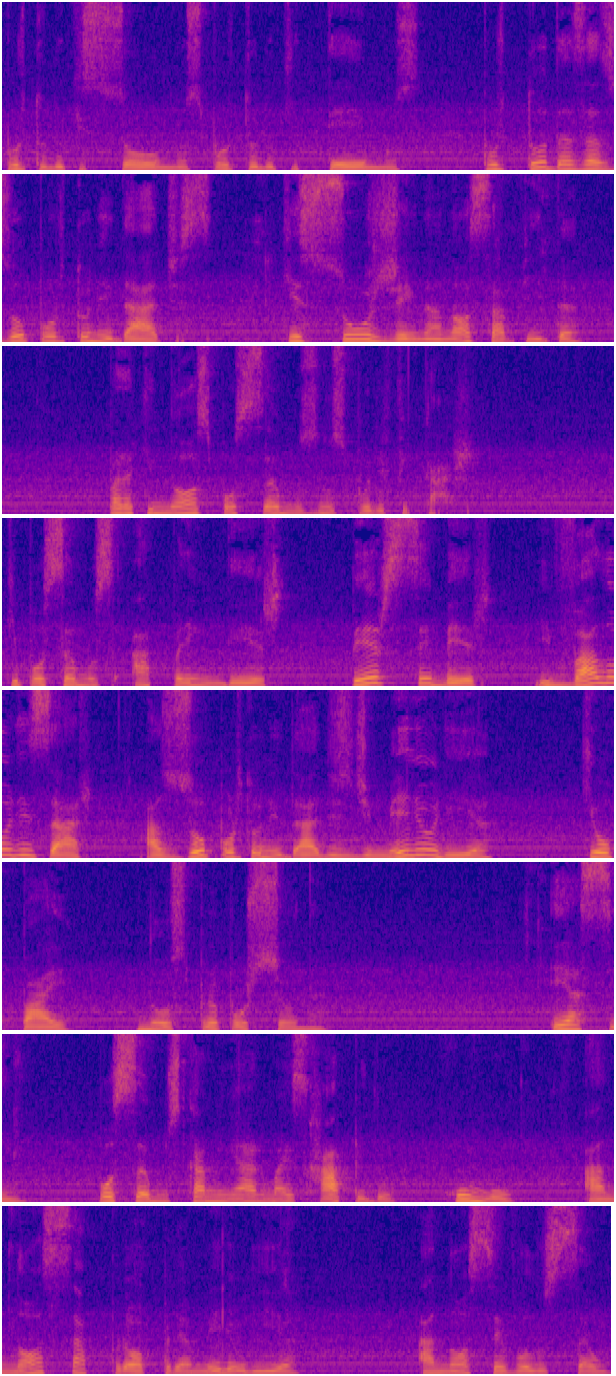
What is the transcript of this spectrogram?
por tudo que somos, por tudo que temos, por todas as oportunidades que surgem na nossa vida para que nós possamos nos purificar que possamos aprender, perceber e valorizar as oportunidades de melhoria que o Pai nos proporciona. E assim possamos caminhar mais rápido rumo à nossa própria melhoria, à nossa evolução,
